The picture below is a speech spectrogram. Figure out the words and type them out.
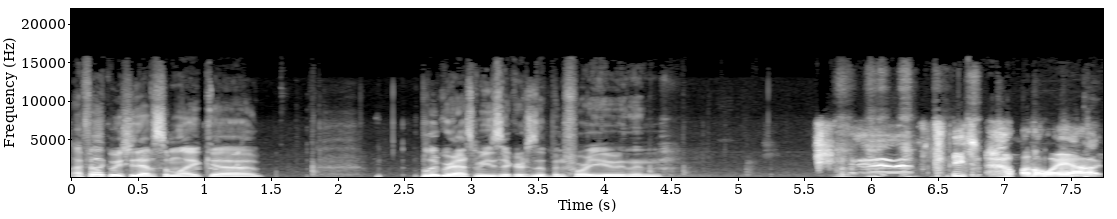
I feel like we should have some like uh, bluegrass music or something for you, and then on the way out.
